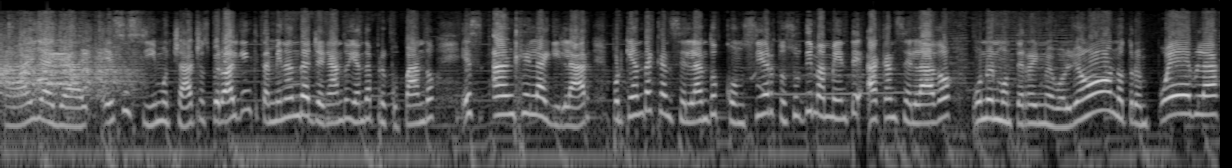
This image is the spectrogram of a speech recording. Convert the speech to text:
Ay, ay, ay, eso sí, muchachos, pero alguien que también anda llegando y anda preocupando es Ángela Aguilar, porque anda cancelando conciertos. Últimamente ha cancelado uno en Monterrey, Nuevo León, otro en Puebla,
